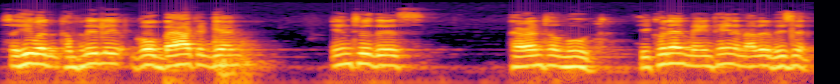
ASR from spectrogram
so he would completely go back again into this parental mood. He couldn't maintain another vision.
